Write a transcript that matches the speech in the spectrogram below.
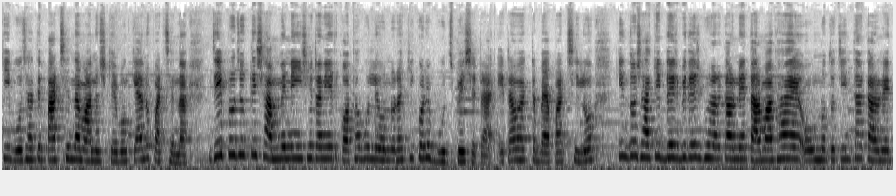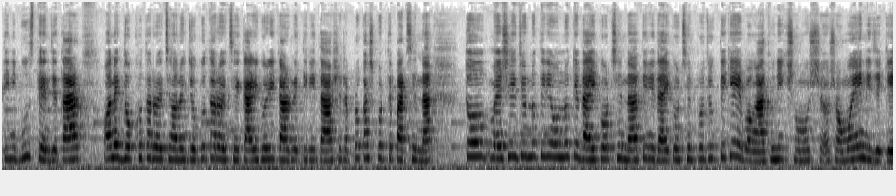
কি বোঝাতে পারছেন না মানুষকে এবং কেন পারছেন না। যে প্রযুক্তি সামনে নেই সেটা নিয়ে কথা বললে অন্যরা কি করে বুঝবে সেটা? এটাও একটা ব্যাপার ছিল। কিন্তু সাকিব দেশ বিদেশ ঘোরার কারণে, তার মাথায় উন্নত চিন্তার কারণে তিনি বুঝতেন যে তার অনেক দক্ষতা রয়েছে, অনেক যোগ্যতা রয়েছে। কারিগরি কারণে তিনি তা সেটা প্রকাশ করতে পারছেন না। তো সেই জন্য তিনি অন্যকে দায়ী করছেন না। তিনি দায়ী করছেন প্রযুক্তিকে এবং আধুনিক সমস্যা, সময়ে নিজেকে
